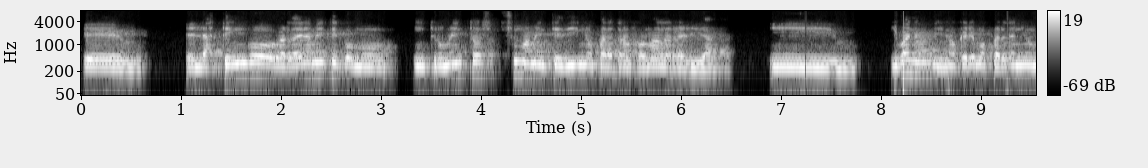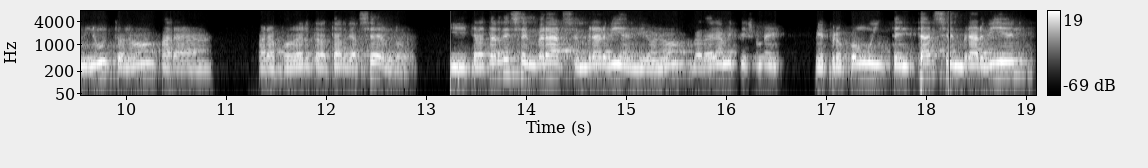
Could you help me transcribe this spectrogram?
eh, eh, las tengo verdaderamente como instrumentos sumamente dignos para transformar la realidad. Y, y bueno, y no queremos perder ni un minuto ¿no? para, para poder tratar de hacerlo y tratar de sembrar, sembrar bien, digo, ¿no? Verdaderamente yo me, propongo intentar sembrar bien,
